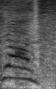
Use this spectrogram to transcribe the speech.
Jackson.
